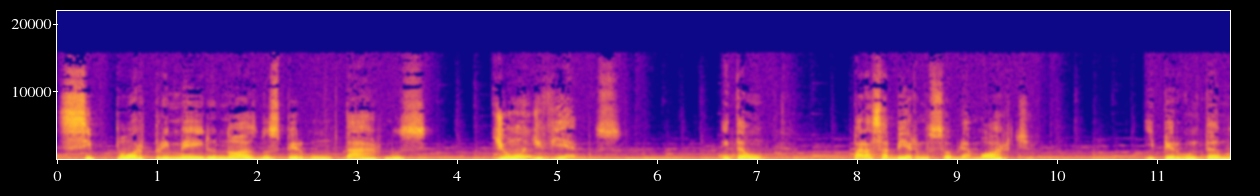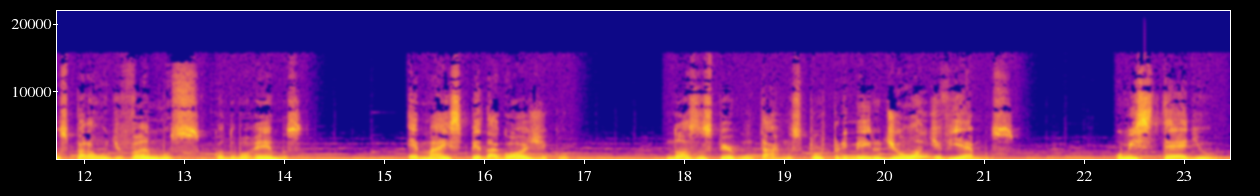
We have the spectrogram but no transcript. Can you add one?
se por primeiro nós nos perguntarmos de onde viemos. Então, para sabermos sobre a morte, e perguntamos para onde vamos quando morremos, é mais pedagógico nós nos perguntarmos por primeiro de onde viemos. O mistério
